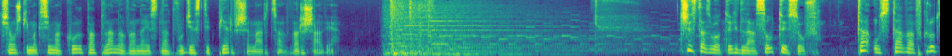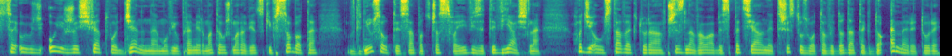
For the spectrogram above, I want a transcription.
książki Maksima Kulpa planowane jest na 21 marca w Warszawie. 300 zł dla sołtysów. Ta ustawa wkrótce ujrzy światło dzienne, mówił premier Mateusz Morawiecki w sobotę, w Dniu Sołtysa, podczas swojej wizyty w Jaśle. Chodzi o ustawę, która przyznawałaby specjalny 300-złotowy dodatek do emerytury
